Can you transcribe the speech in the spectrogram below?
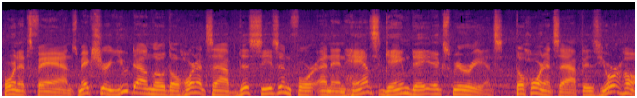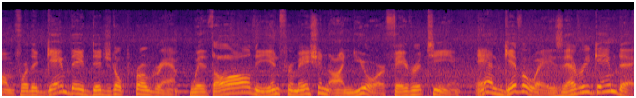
Hornets fans, make sure you download the Hornets app this season for an enhanced game day experience. The Hornets app is your home for the game day digital program with all the information on your favorite team and giveaways every game day.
